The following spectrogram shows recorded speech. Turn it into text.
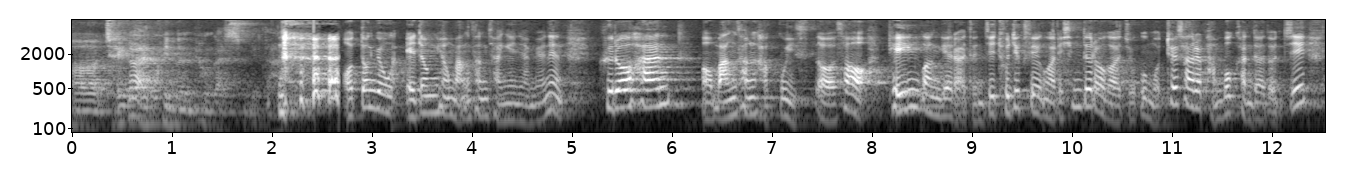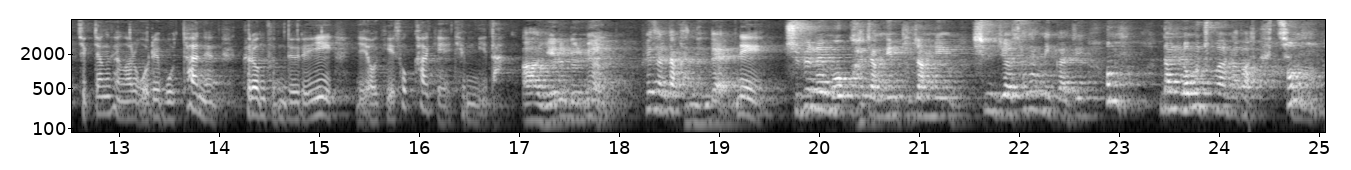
어, 제가 앓고 있는 병 같습니다. 어떤 경우 애정형 망상 장애냐면은 그러한 어, 망상을 갖고 있어서 대인 관계라든지 조직 생활이 힘들어 가지고 뭐 퇴사를 반복한다든지 직장 생활을 오래 못 하는 그런 분들이 여기에 속하게 됩니다. 아, 예를 들면 회사를 딱 갔는데 네, 주변에 뭐 과장님, 부장님, 심지어 사장님까지 어머 날 너무 좋아하나 봐. 그쵸. 어머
